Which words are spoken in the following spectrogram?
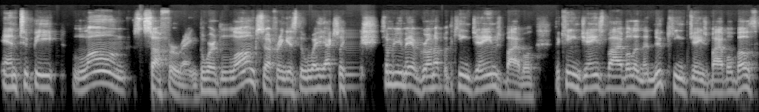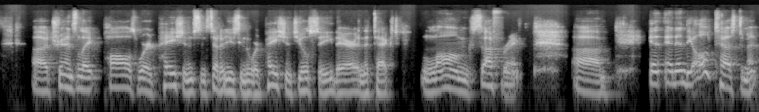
and to be long suffering. The word long suffering is the way actually, some of you may have grown up with the King James Bible. The King James Bible and the New King James Bible both uh, translate Paul's word patience. Instead of using the word patience, you'll see there in the text long suffering. Um, and, and in the Old Testament,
